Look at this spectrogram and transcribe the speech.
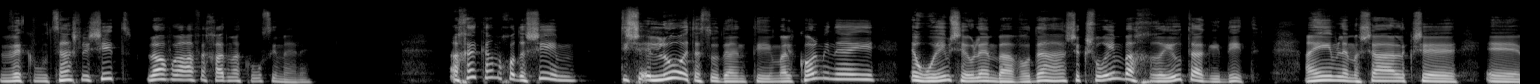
וקבוצה שלישית לא עברה אף אחד מהקורסים האלה. אחרי כמה חודשים תשאלו את הסטודנטים על כל מיני אירועים שהיו להם בעבודה שקשורים באחריות תאגידית. האם למשל כש... אה,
